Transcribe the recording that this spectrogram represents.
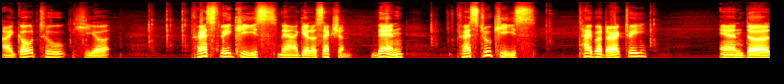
I go to here, press three keys, then I get a section. Then press two keys, type a directory, and uh,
